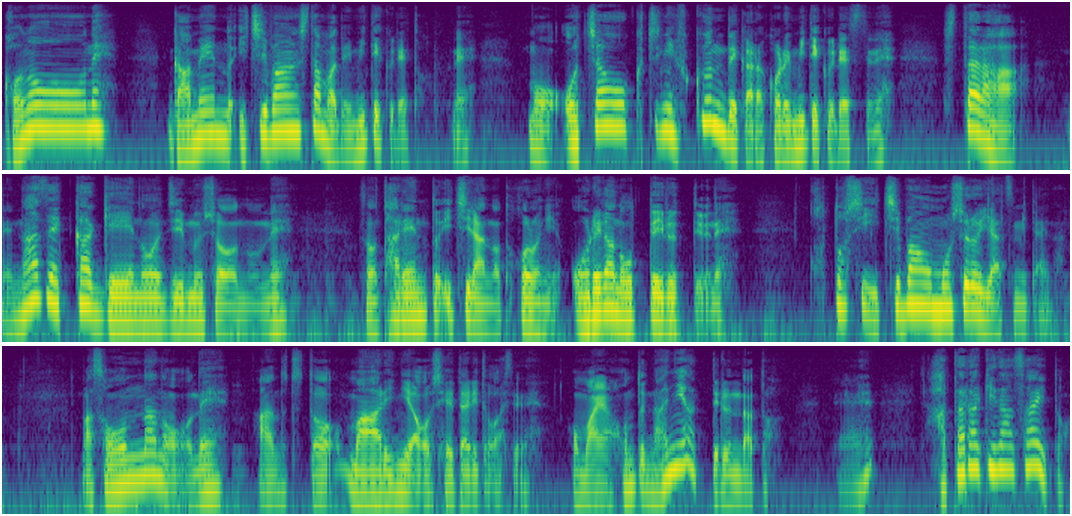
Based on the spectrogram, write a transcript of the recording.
このね、画面の一番下まで見てくれと。ね。もうお茶を口に含んでからこれ見てくれってね。したら、ね、なぜか芸能事務所のね、そのタレント一覧のところに俺が載っているっていうね。今年一番面白いやつみたいな。まあ、そんなのをね、あの、ちょっと周りには教えたりとかしてね。お前は本当に何やってるんだと。ね。働きなさいと。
